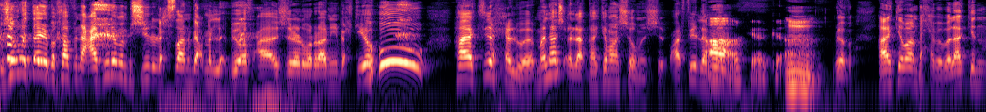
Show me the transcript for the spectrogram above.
وشغله ثانية بخاف منها. عارفين لما بيشيلوا الحصان بيعمل بيوقف على اجري الورانيين بيحكي يهو هاي كثير حلوة. ما لهاش علاقة. هاي كمان شو من الشيب عارفين لما آه okay okay. آه. مم. هاي كمان بحبها. ولكن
